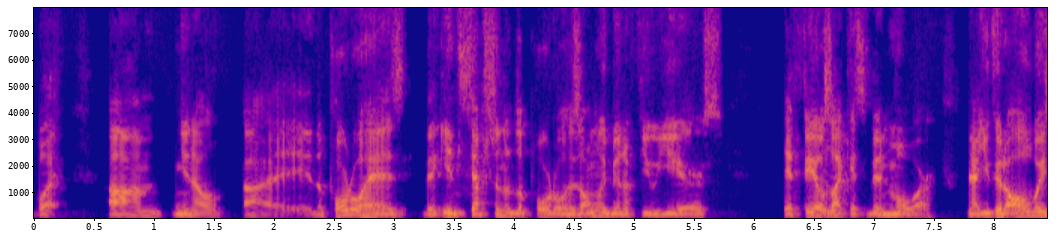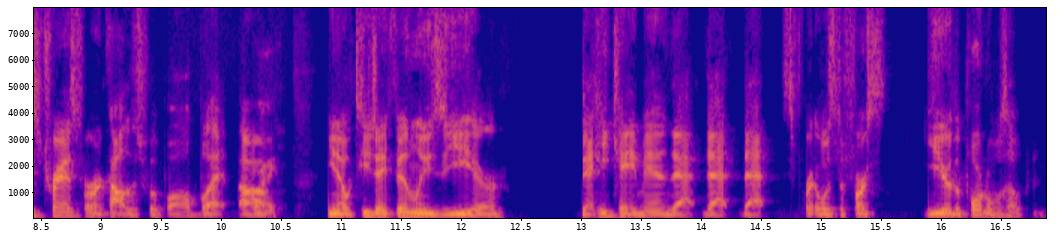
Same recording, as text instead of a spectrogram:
But um, you know, uh, the portal has the inception of the portal has only been a few years. It feels Mhm. like it's been more. Now you could always transfer in college football, but um, Right. you know, TJ Finley's year that he came in, that that that it was the first year the portal was open.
